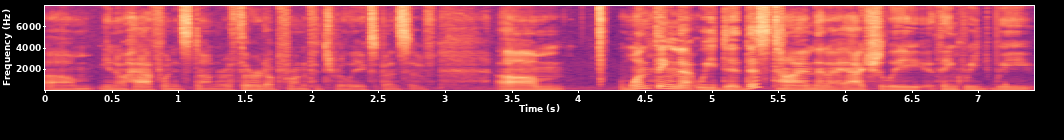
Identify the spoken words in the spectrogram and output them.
um, you know, half when it's done or a third up front if it's really expensive. Um, one thing that we did this time that I actually think we, we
